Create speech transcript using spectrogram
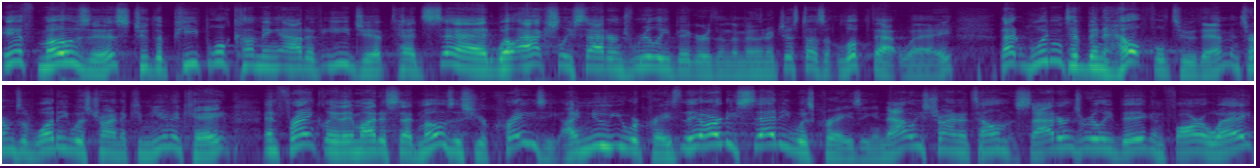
if Moses, to the people coming out of Egypt, had said, Well, actually, Saturn's really bigger than the moon, it just doesn't look that way, that wouldn't have been helpful to them in terms of what he was trying to communicate. And frankly, they might have said, Moses, you're crazy. I knew you were crazy. They already said he was crazy. And now he's trying to tell them that Saturn's really big and far away.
